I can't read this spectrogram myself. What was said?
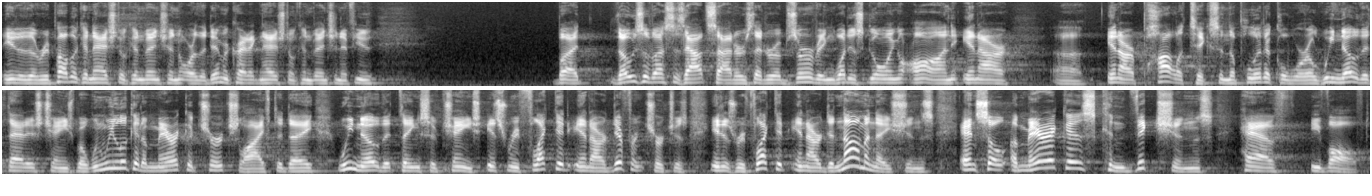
Either the Republican National Convention or the Democratic National Convention. If you, but those of us as outsiders that are observing what is going on in our uh, in our politics in the political world, we know that that has changed. But when we look at America church life today, we know that things have changed. It's reflected in our different churches, it is reflected in our denominations. And so America's convictions have evolved.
